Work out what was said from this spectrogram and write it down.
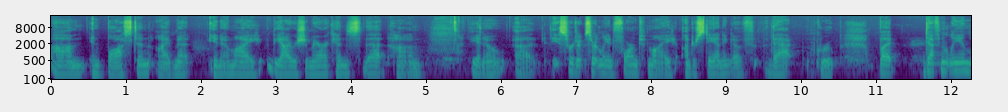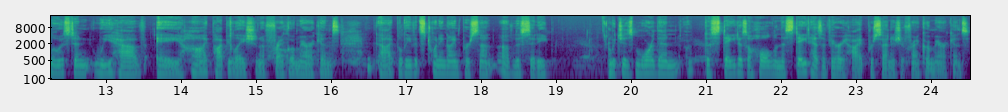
Um, in Boston, I met, you know, my the Irish Americans that, um, you know, uh, sort of certainly informed my understanding of that group. But Definitely in Lewiston, we have a high population of Franco Americans. I believe it's 29% of the city which is more than the state as a whole, and the state has a very high percentage of Franco Americans.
